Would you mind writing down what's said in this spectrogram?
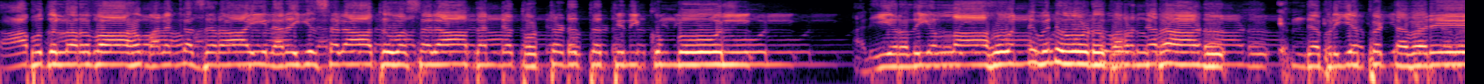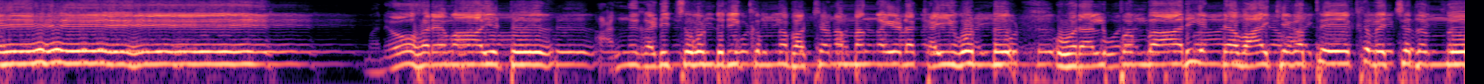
കാബുദുൽ അർവാഹ് മലക്കസറായിൽ അലൈഹിസ്സലാത്തു വസ്സലാം തന്റെ തൊട്ടടുത്തെത്തി നിൽക്കുമ്പോൾ അലി പറഞ്ഞതാണ് എന്റെ പ്രിയപ്പെട്ടവരെ മനോഹരമായിട്ട് അങ്ങ് കടിച്ചുകൊണ്ടിരിക്കുന്ന ഭക്ഷണം അങ്ങയുടെ കൈകൊണ്ട് ഒരൽപ്പം വാരി എന്റെ വായ്ക്കകത്തേക്ക് വെച്ച് തന്നു.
